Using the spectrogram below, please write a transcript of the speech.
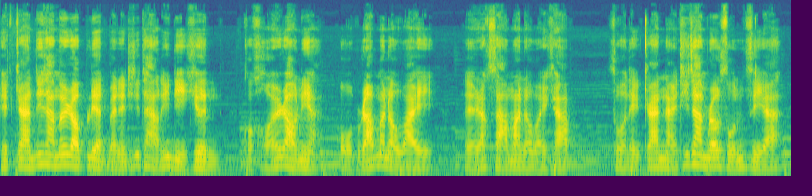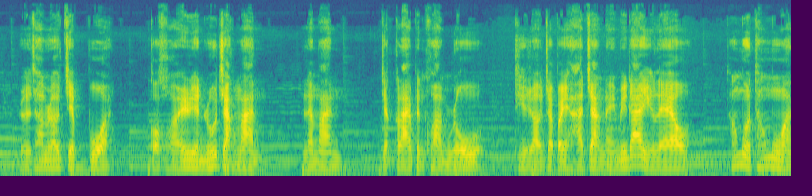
เหตุการณ์ที่ทำให้เราเปลี่ยนไปในทิศทางที่ดีขึ้น ก็ขอให้เราเนี่ยโอบรับมันเอาไว้และรักษามันเอาไว้ครับ ส่วนเหตุการณ์ไหนที่ทำเราสูญเสีย หรือทำเราเจ็บปวด ก็ขอให้เรียนรู้จากมัน และมันจะกลายเป็นความรู้ที่เราจะไปหาจากไหนไม่ได้อีกแล้ว ทั้งหมดทั้งมวล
